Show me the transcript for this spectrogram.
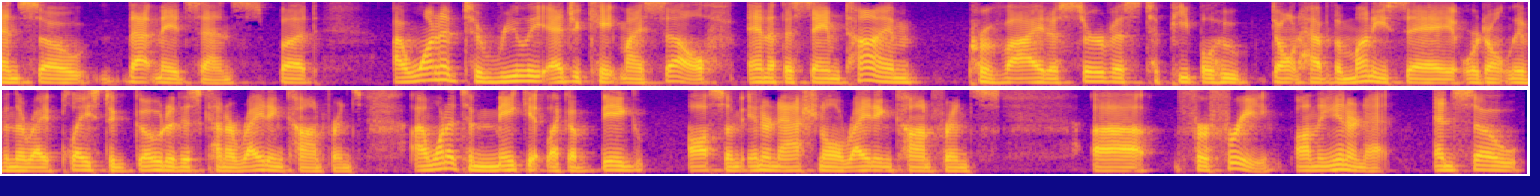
And so that made sense. But I wanted to really educate myself and at the same time provide a service to people who don't have the money, say, or don't live in the right place to go to this kind of writing conference. I wanted to make it like a big, awesome international writing conference uh, for free on the internet. And so,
